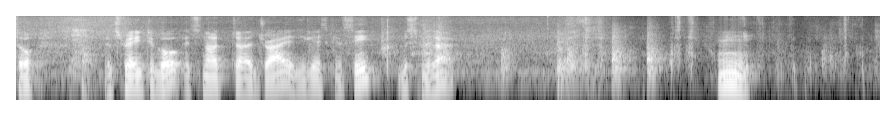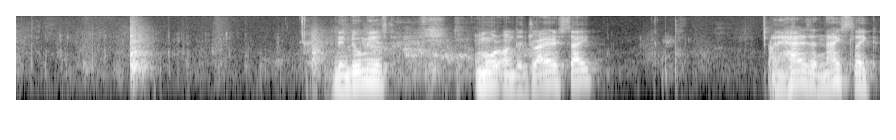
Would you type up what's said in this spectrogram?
So it's ready to go. It's not uh, dry as you guys can see. Bismillah. Mmm. The indomie is more on the drier side. It has a nice like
